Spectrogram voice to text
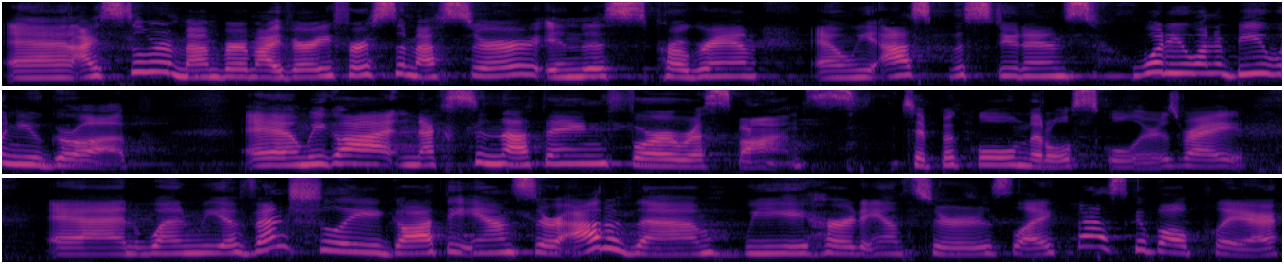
And I still remember my very first semester in this program, and we asked the students, What do you want to be when you grow up? And we got next to nothing for a response. Typical middle schoolers, right? And when we eventually got the answer out of them, we heard answers like basketball player,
